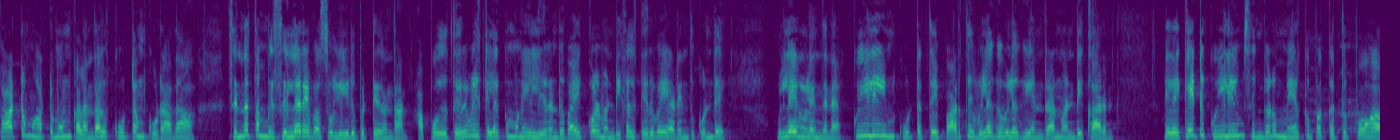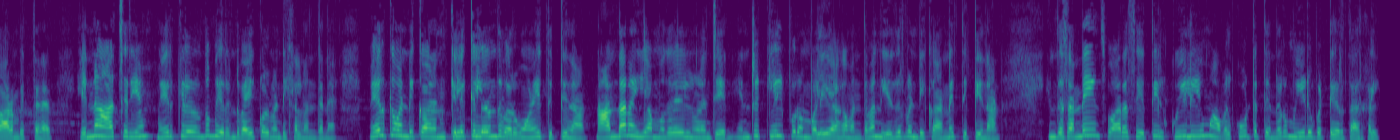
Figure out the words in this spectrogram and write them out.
பாட்டும் ஆட்டமும் கலந்தால் கூட்டம் கூடாதா? சின்னத்தம்பி சில்லறை வசூல் ஈடுபட்டிருந்தான். அப்போது தெருவில் கிழக்கு முனையில் இரண்டு வைக்கோல் வண்டிகள் தெருவை அடைந்து கொண்டு உள்ளே நுழைந்தன. குயிலியின் கூட்டத்தை பார்த்து விலகு விலகு என்றான் வண்டிக்காரன். இதை கேட்டு குயிலியும் சிங்கனும் மேற்கு பக்கத்து போக ஆரம்பித்தனர். என்ன ஆச்சரியம்? மேற்கிலிருந்தும் இரண்டு வைக்கோல் வண்டிகள் வந்தன. மேற்கு வண்டிக்காரன் கிழக்கிலிருந்து வருவோனை திட்டினான். நான் தான் ஐயா முதலில் நுழைஞ்சேன் என்று கீழ்ப்புறம் வழியாக வந்தவன் எதிர்வண்டிக்காரனை திட்டினான். இந்த சண்டையின் சுவாரஸ்யத்தில் குயிலியும் அவள் கூட்டத்தினரும் ஈடுபட்டிருந்தார்கள்.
